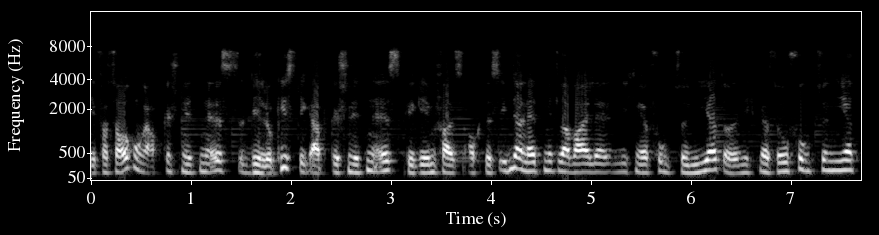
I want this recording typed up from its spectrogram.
die Versorgung abgeschnitten ist, die Logistik abgeschnitten ist, gegebenenfalls auch das Internet mittlerweile nicht mehr funktioniert oder nicht mehr so funktioniert.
